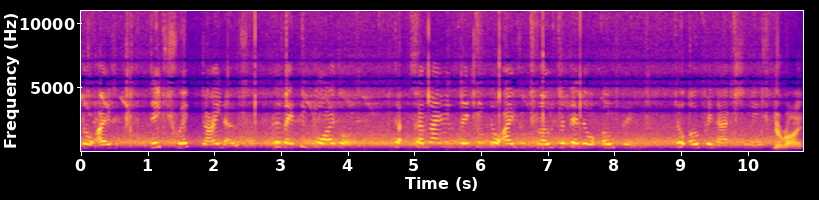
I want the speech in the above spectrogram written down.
the eyes, they trick dinos. Because they think their eyes some dinos, they think eyes are closed, but then they're open. They're opened actually. You're right.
